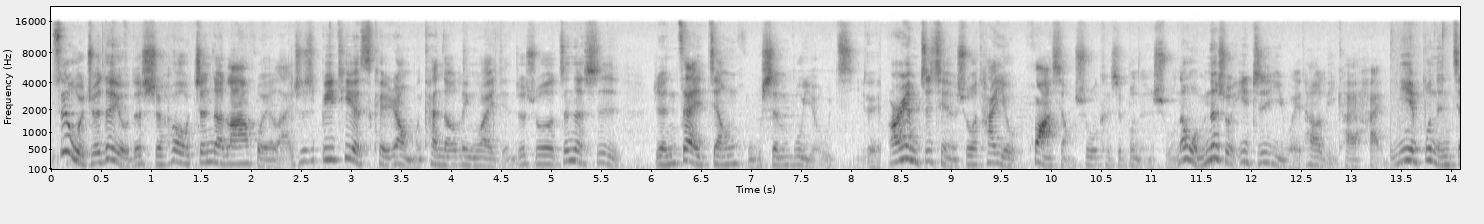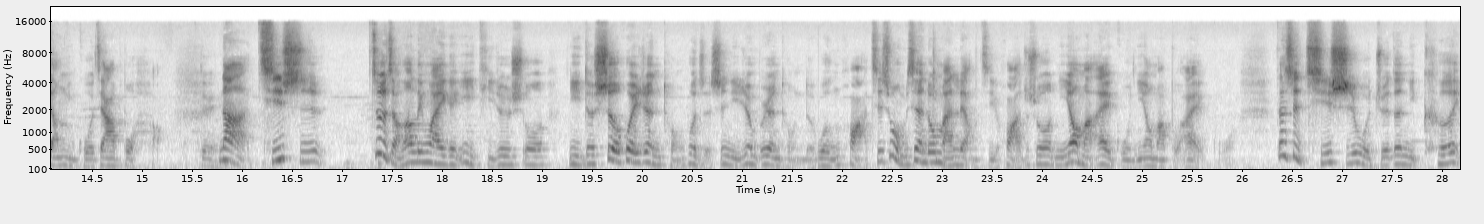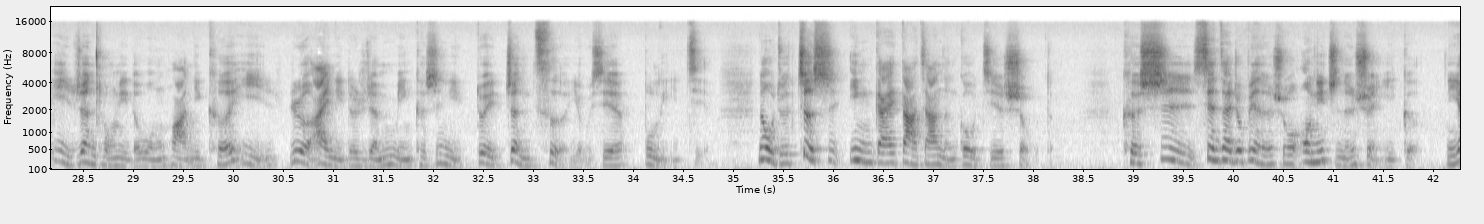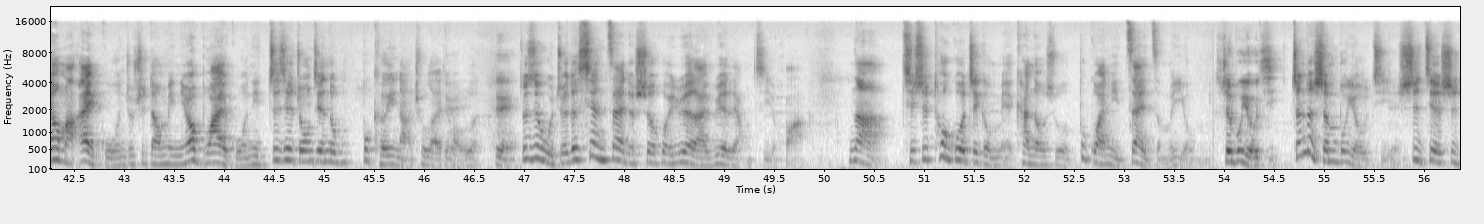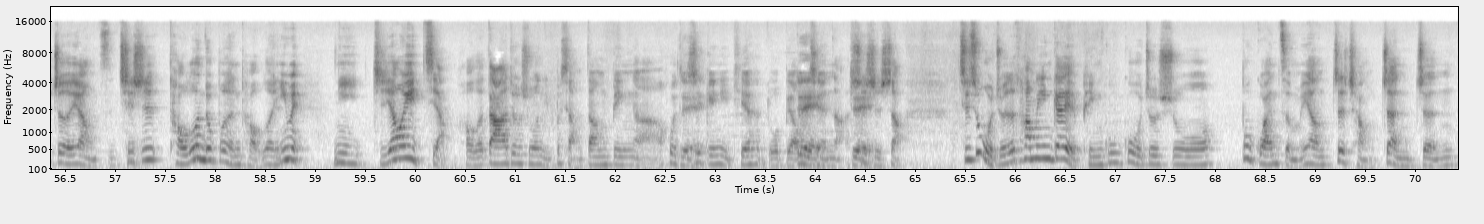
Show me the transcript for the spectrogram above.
所以我觉得有的时候真的拉回来，就是 BTS 可以让我们看到另外一点，就是说真的是。人在江湖，身不由己。对，RM 之前说他有话想说，可是不能说。那我们那时候一直以为他要离开 HYBE，你也不能讲你国家不好。对，那其实这讲到另外一个议题，就是说你的社会认同，或者是你认不认同你的文化，其实我们现在都蛮两极化，就说你要么爱国，你要么不爱国。但是其实我觉得你可以认同你的文化，你可以热爱你的人民，可是你对政策有些不理解。那我觉得这是应该大家能够接受的，可是现在就变成说，哦，你只能选一个，你要么爱国你就去当兵，你要不爱国，你这些中间都不可以拿出来讨论。对，就是我觉得现在的社会越来越两极化。那其实透过这个，我们也看到说，不管你再怎么有名，身不由己，真的身不由己。世界是这样子，其实讨论都不能讨论，因为你只要一讲好了，大家就说你不想当兵啊，或者是给你贴很多标签啊。事实上。其实我觉得他们应该也评估过，就是说不管怎么样，这场战争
